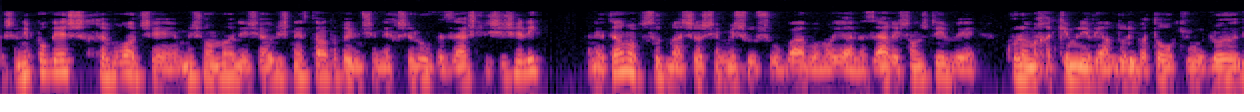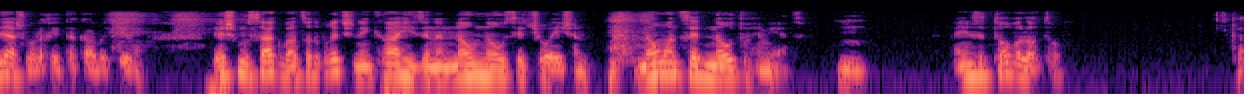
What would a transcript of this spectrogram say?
וכשאני פוגש חברות שמישהו אומר לי שהיו לי שני סטארט-אפים שנכשלו וזה השלישי שלי, אני יותר מבסוט מאשר שמישהו שהוא בא ואומר יאללה זה הראשון שלי וכולם מחכים לי ויעמדו לי בתור כי הוא עוד לא יודע שהוא הולך להיתקע בקיר. יש מושג בארצות הברית שנקרא he's in a no-no situation. No one said no to him yet. Mm. האם זה טוב או לא טוב? כן.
